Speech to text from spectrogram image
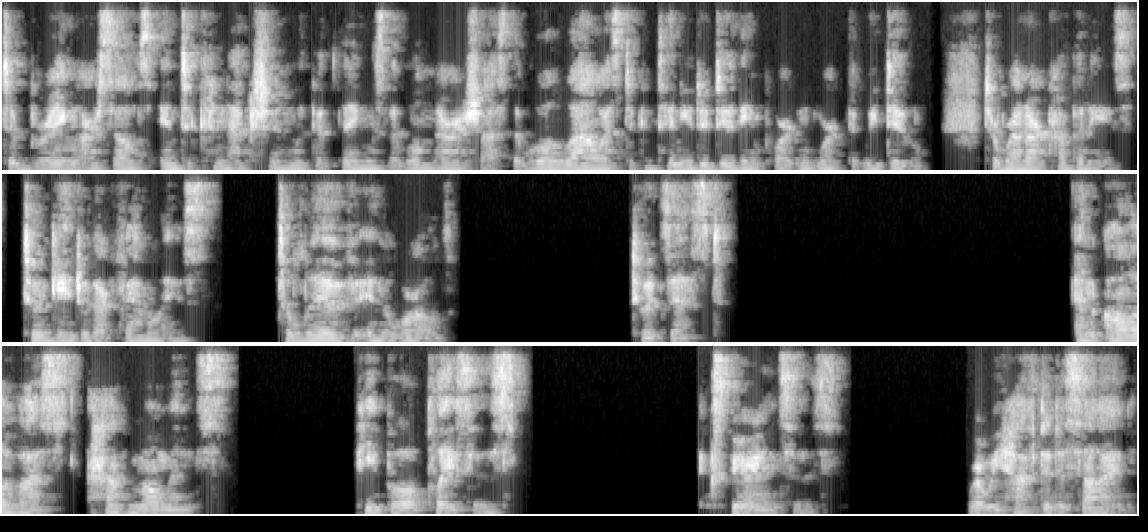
to bring ourselves into connection with the things that will nourish us, that will allow us to continue to do the important work that we do, to run our companies, to engage with our families, to live in the world, to exist. And all of us have moments, people, places, experiences where we have to decide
